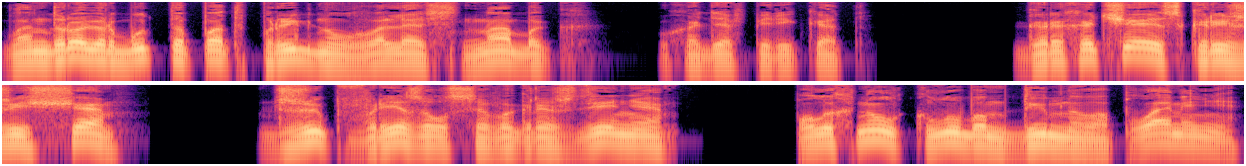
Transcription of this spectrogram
Ландровер будто подпрыгнул, валясь на бок, уходя в перекат. Горохоча и скрежеща, Джип врезался в ограждение, полыхнул клубом дымного пламени,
